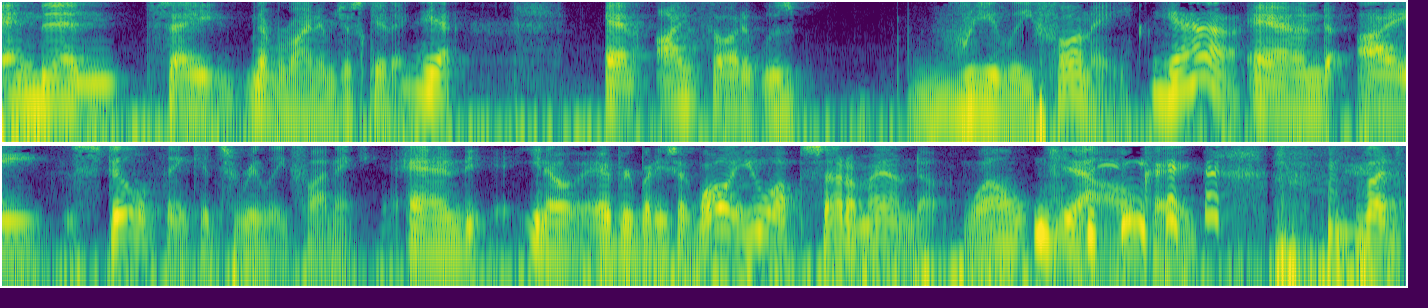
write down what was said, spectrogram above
and then say never mind i'm just kidding yeah. and I thought it was really funny. Yeah. And I still think it's really funny. And, you know, everybody said, well, you upset Amanda. Well, yeah, okay. but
